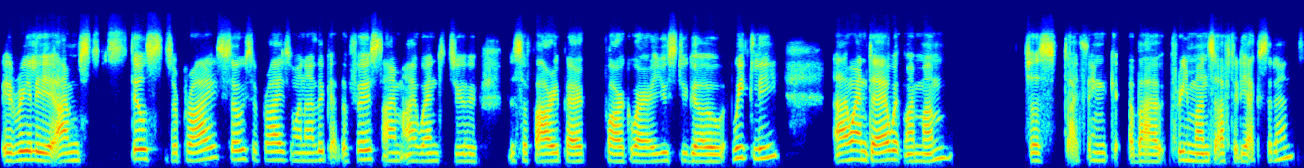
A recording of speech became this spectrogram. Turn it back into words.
it really i'm still surprised so surprised when i look at the first time i went to the safari park, park where i used to go weekly I went there with my mum just I think about three months after the accident,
